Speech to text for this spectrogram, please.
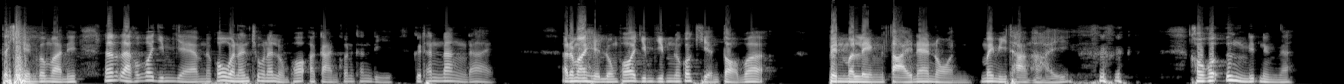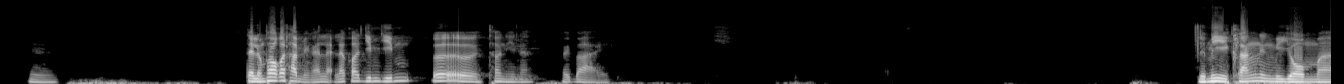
แต่เขียนประมาณนี้ แล้วแต่เขาก็ยิ้มแย้มนะ เพราะวันนั้นช่วงนั้นหลวงพ่ออาการค่อนข้างดี คือท่านนั่งได้อาตมาเห็นหลวงพ่อยิ้มยิ้มแล้วก็เขียนตอบว่า เป็นมะเร็งตายแน่นอน ไม่มีทางหาย เขาก็อึ้งนิดนึงนะแต่หลวงพ่อก็ทำอย่างนั้นแหละ แล้วก็ยิ้มยิ้มเออเออเท่านี้นะบายบายหรือมีอีกครั้งหนึ่งมีโยมมา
